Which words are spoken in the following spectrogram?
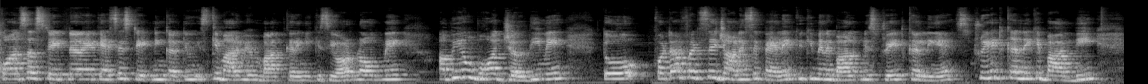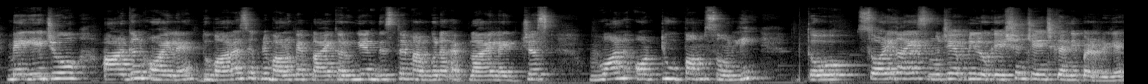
कौन सा स्ट्रेटनर है, कैसे स्ट्रेटनिंग करती हूँ, इसके बारे में हम बात करेंगे किसी और ब्लॉग में. अभी हूँ बहुत जल्दी में तो फटाफट से जाने से पहले, क्योंकि मैंने बाल अपने स्ट्रेट कर लिए हैं. स्ट्रेट करने के बाद भी मैं ये जो आर्गन ऑयल है, दोबारा से अपने बालों पे अप्लाई करूँगी. And this time I am gonna apply like just one or two pumps only तो सॉरी गाइस मुझे अपनी लोकेशन चेंज करनी पड़ रही है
